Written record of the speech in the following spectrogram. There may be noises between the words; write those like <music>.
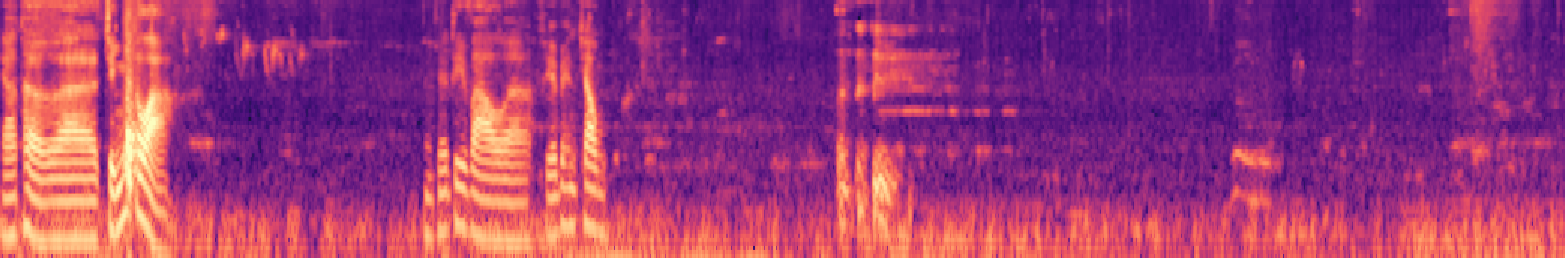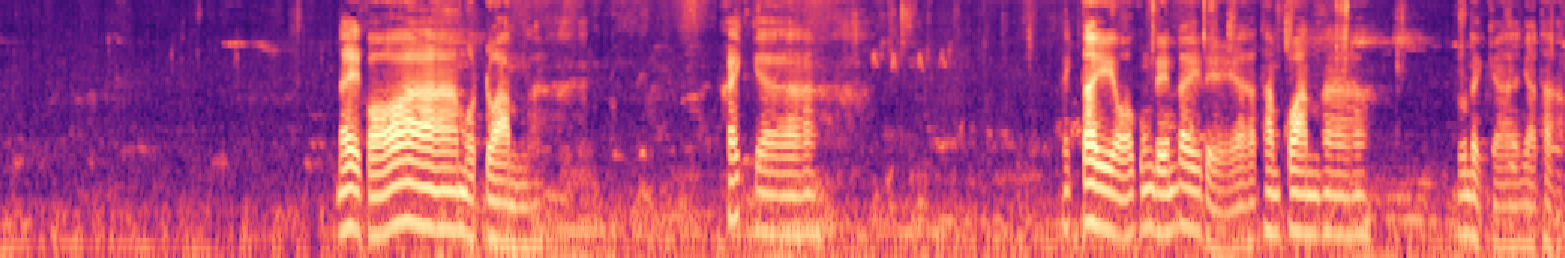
nhà thờ uh, chính tòa mình sẽ đi vào à, phía bên trong. Đây có à, một đoàn khách à, khách Tây họ cũng đến đây để tham quan du lịch nhà thờ.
